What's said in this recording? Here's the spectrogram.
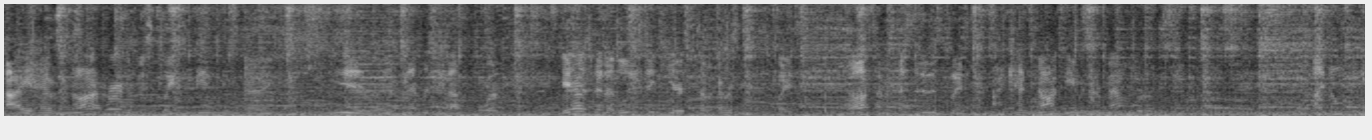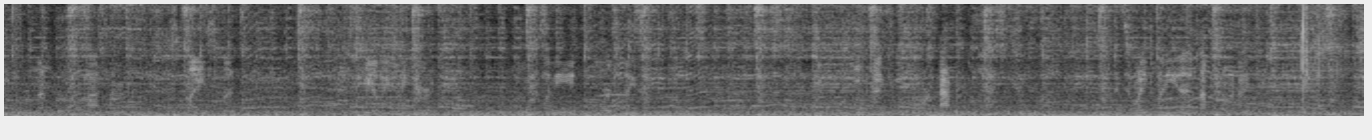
I have not heard of this place in uh, a year. I have never seen that before. It has been at least a year since I've ever seen this place. The last time I visited this place, I cannot even remember.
